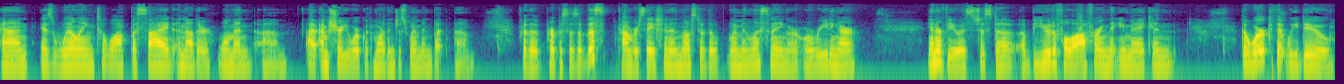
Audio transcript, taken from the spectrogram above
and is willing to walk beside another woman um, I, am sure you work with more than just women, but um, for the purposes of this conversation and most of the women listening or, or reading our interview, it's just a, a beautiful offering that you make. And the work that we do,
